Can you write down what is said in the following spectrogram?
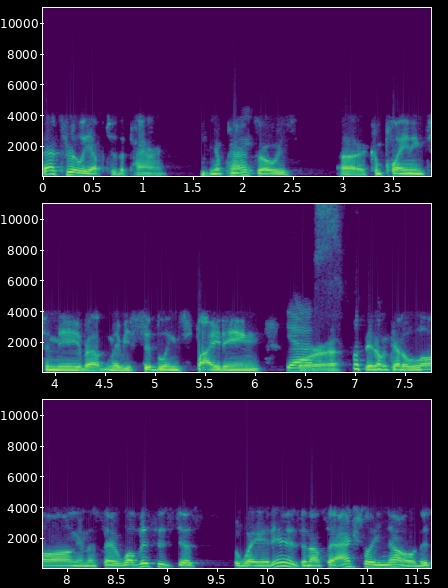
that's really up to the parent. You know, parents are always uh, complaining to me about maybe siblings fighting yes or uh, they don't get along, and they say, "Well, this is just the way it is," and I'll say, "Actually, no. This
